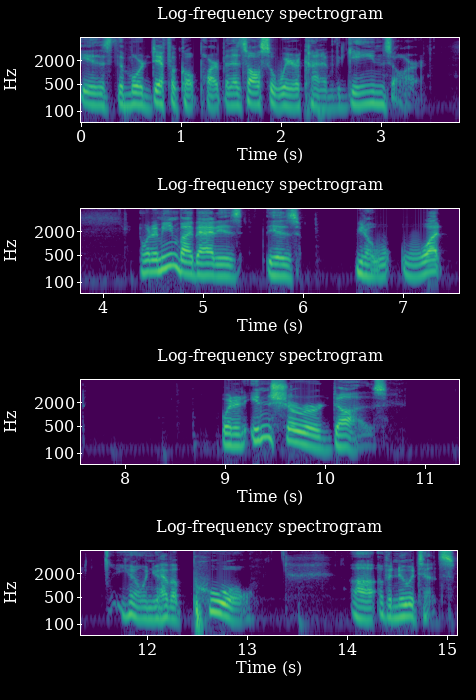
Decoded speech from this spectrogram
is the more difficult part, but that's also where kind of the gains are. And what I mean by that is is you know what what an insurer does you know, when you have a pool uh, of annuitants,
